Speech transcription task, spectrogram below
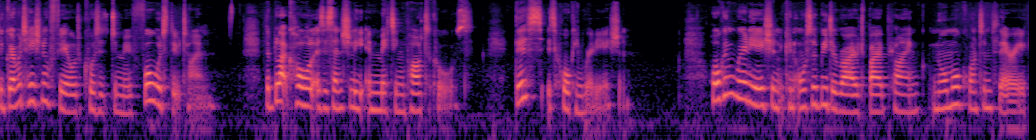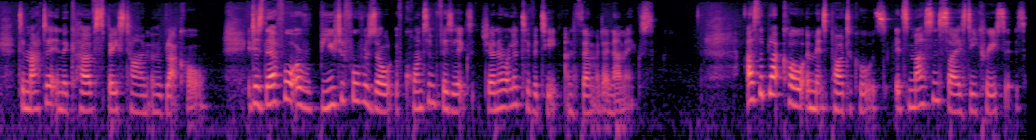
the gravitational field causes it to move forwards through time. The black hole is essentially emitting particles. This is Hawking radiation. Hawking radiation can also be derived by applying normal quantum theory to matter in the curved spacetime of a black hole. It is therefore a beautiful result of quantum physics, general relativity, and thermodynamics. As the black hole emits particles, its mass and size decreases,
